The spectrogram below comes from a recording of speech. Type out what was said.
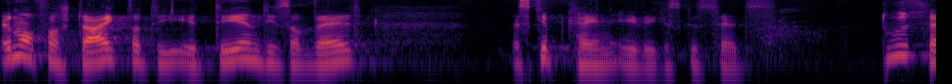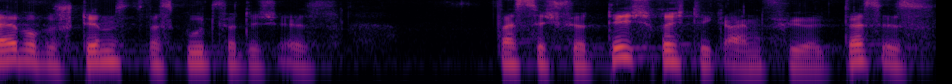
immer verstärkter die Idee in dieser Welt, es gibt kein ewiges Gesetz. Du selber bestimmst, was gut für dich ist, was sich für dich richtig anfühlt. Das ist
